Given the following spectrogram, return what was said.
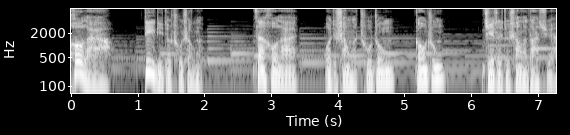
后来啊，弟弟就出生了，再后来我就上了初中、高中，接着就上了大学。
